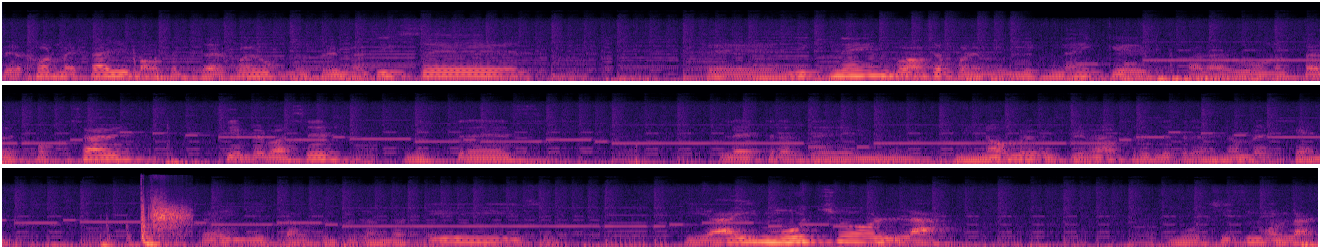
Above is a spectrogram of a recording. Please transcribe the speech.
mejor me callo y vamos a empezar el juego. Primero dice eh, nickname, vamos a poner mi nickname que para algunos tales pocos saben, siempre va a ser mis tres letras de mi, nombre, mis primeras tres letras de nombre, gen. Ok, y estamos empezando aquí y, hay mucho lag, muchísimo lag.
